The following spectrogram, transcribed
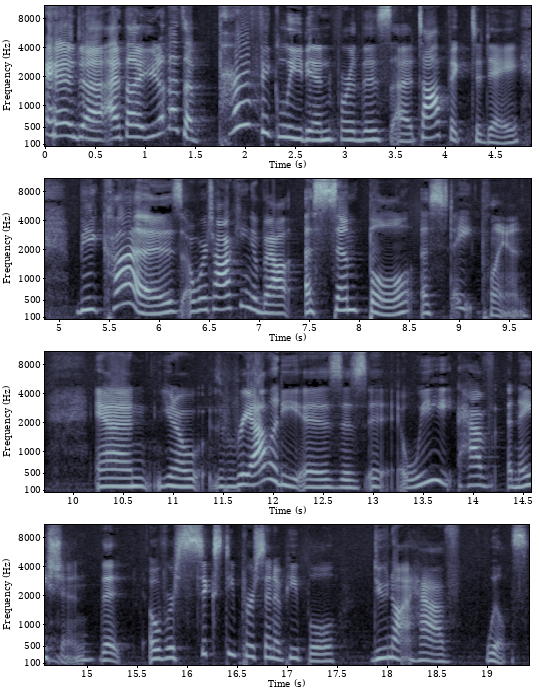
and uh, I thought, you know, that's a perfect lead in for this uh, topic today because we're talking about a simple estate plan. And, you know, the reality is, is it, we have a nation that over 60% of people do not have wills.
